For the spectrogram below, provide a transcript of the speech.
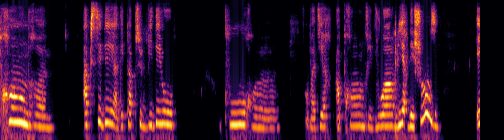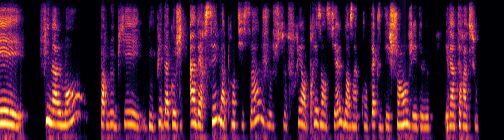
prendre, accéder à des capsules vidéo pour, euh, on va dire, apprendre et voir, lire des choses, et finalement, par le biais d'une pédagogie inversée, l'apprentissage se ferait en présentiel dans un contexte d'échange et d'interaction.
